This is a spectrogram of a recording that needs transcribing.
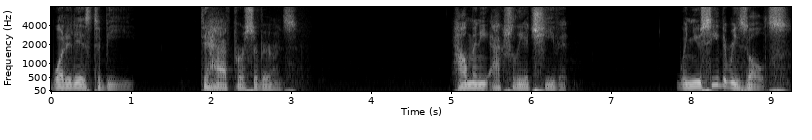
what it is to be to have perseverance? How many actually achieve it. When you see the results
